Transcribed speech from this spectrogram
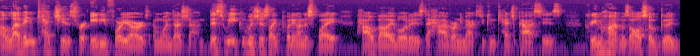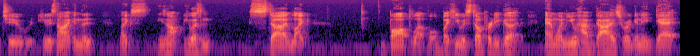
11 catches for 84 yards, and one touchdown. This week was just like putting on display how valuable it is to have running backs who can catch passes. Kareem Hunt was also good too. He was not in the like he's not he wasn't stud like bop level, but he was still pretty good. And when you have guys who are going to get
